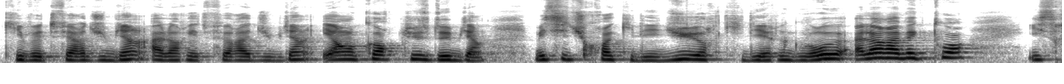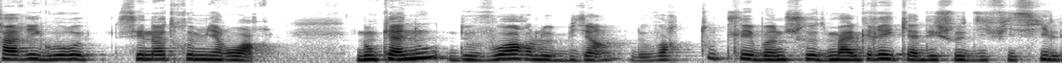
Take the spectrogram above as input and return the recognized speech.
qu'il veut te faire du bien, alors il te fera du bien et encore plus de bien. Mais si tu crois qu'il est dur, qu'il est rigoureux, alors avec toi, il sera rigoureux. C'est notre miroir. Donc à nous de voir le bien, de voir toutes les bonnes choses, malgré qu'il y a des choses difficiles,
